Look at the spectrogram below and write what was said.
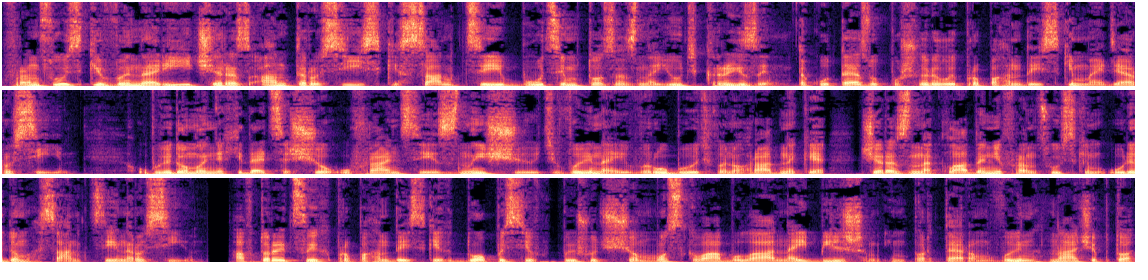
Французькі винарі через антиросійські санкції буцімто зазнають кризи. Таку тезу поширили пропагандистські медіа Росії. У повідомленнях йдеться, що у Франції знищують вина і вирубують виноградники через накладені французьким урядом санкції на Росію. Автори цих пропагандистських дописів пишуть, що Москва була найбільшим імпортером вин, начебто,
